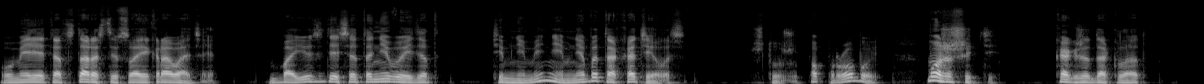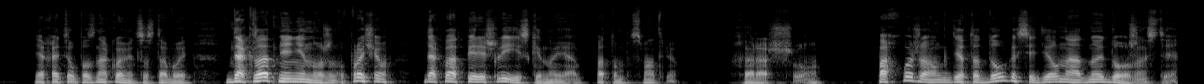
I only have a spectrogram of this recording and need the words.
Умереть от старости в своей кровати. Боюсь, здесь это не выйдет. Тем не менее, мне бы так хотелось. Что же, попробуй. Можешь идти. Как же доклад? Я хотел познакомиться с тобой. Доклад мне не нужен. Впрочем, доклад перешли иски, но я потом посмотрю. Хорошо. Похоже, он где-то долго сидел на одной должности,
